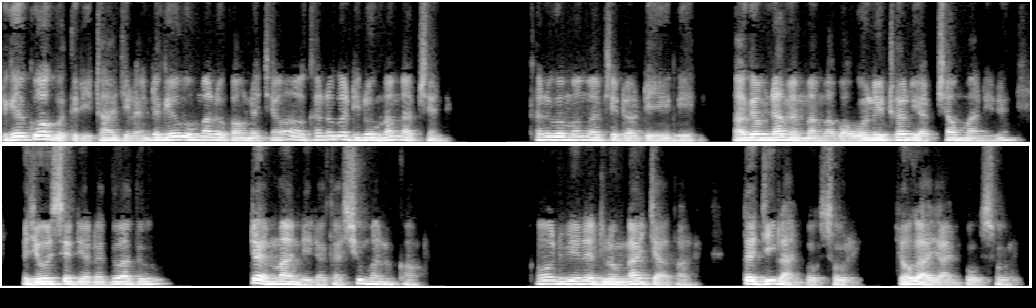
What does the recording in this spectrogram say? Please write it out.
တကယ်ကိုယ့်ကိုယ်တတိထားကြည့်လိုက်တကယ်ကိုမှတ်လို့ကောင်းတဲ့ချင်အော်ခန္ဓာကဒီလိုမတ်မတ်ဖြစ်နေခန္ဓာကမတ်မတ်ဖြစ်တော့ဒီလေးအာဂမနမမမှာပေါ့ဝင်လေထွက်လေဖြောင်းမှတ်နေတယ်အယိုးစစ်တယ်လည်းသူ့အတူတက်မှတ်နေတဲ့ကရှုမှတ်လို့ကောင်းတယ်။ဟောဒီပြင်းနဲ့ဒီလိုငိုက်ကြသွားတယ်။တက်ကြီးလာပို့ဆိုးတယ်။ယောဂရိုင်ပို့ဆိုးတယ်။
